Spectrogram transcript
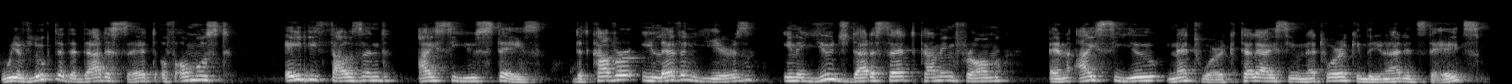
we have looked at a data set of almost 80,000 ICU stays that cover 11 years in a huge data set coming from an ICU network, tele-ICU network in the United States,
